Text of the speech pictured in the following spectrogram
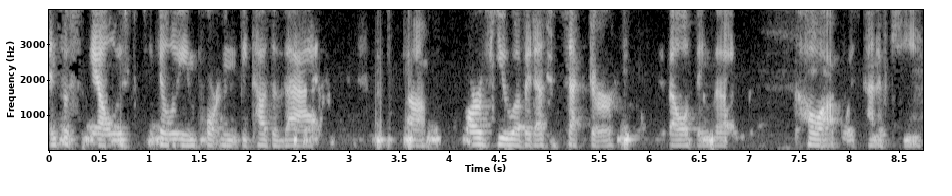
And so scale is particularly important because of that. Um, our view of it as a sector, developing the co-op was kind of key.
